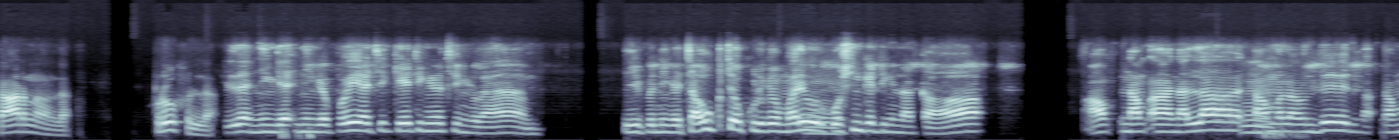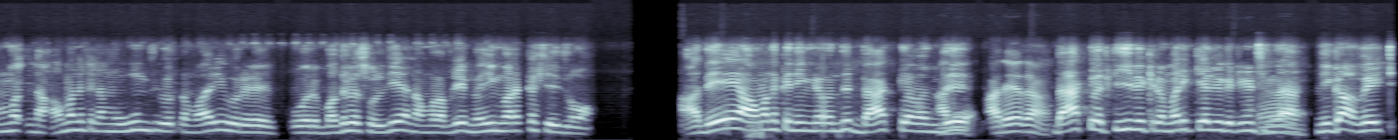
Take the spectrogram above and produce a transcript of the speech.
காரணம் இல்லை. ப்ரூஃப் இல்லை. இல்ல நீங்க நீங்க போய் ஆச்சு கேட்டீங்கன்னு வச்சுங்களேன். இப்ப நீங்க சவுக் சவுக் கொடுக்குற மாதிரி ஒரு நம் அஹ் நல்லா. நம்மள வந்து நம்ம அவனுக்கு நம்ம ஊம்பி விடுற மாதிரி ஒரு ஒரு பதில சொல்லி நம்மள அப்படியே மெய் மறக்க செய்திருவான். அதே அவனுக்கு நீங்க வந்து பேக்ல வந்து அதே அதேதான். பேக்ல தீ வைக்கிற மாதிரி கேள்வி கேட்டீங்கன்னு நிகா வெயிட்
